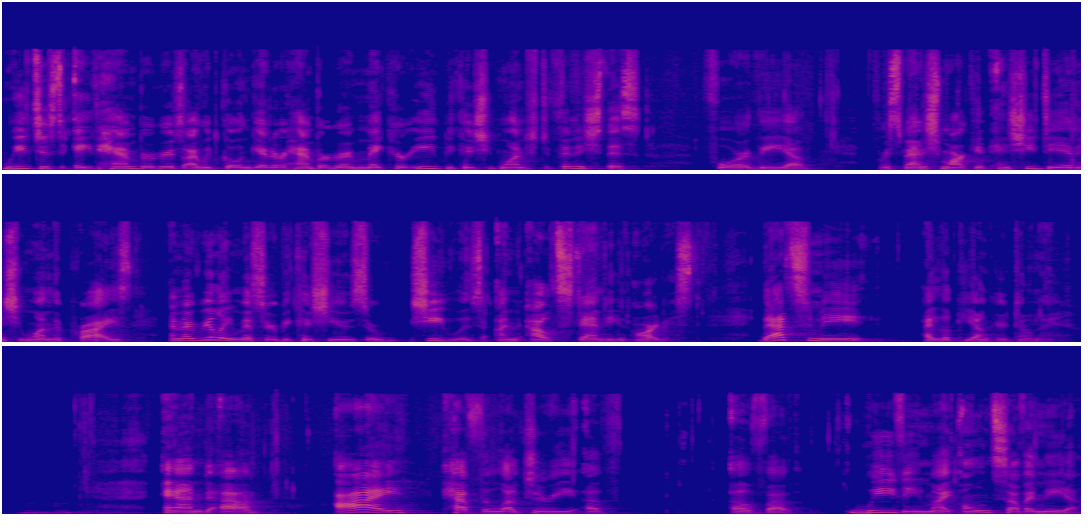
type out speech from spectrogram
we just ate hamburgers. I would go and get her a hamburger and make her eat because she wanted to finish this for the, uh, for Spanish Market, and she did, and she won the prize. And I really miss her because she was, a, she was an outstanding artist. That's me. I look younger, don't I? And um, I have the luxury of, of uh, weaving my own sabanilla,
